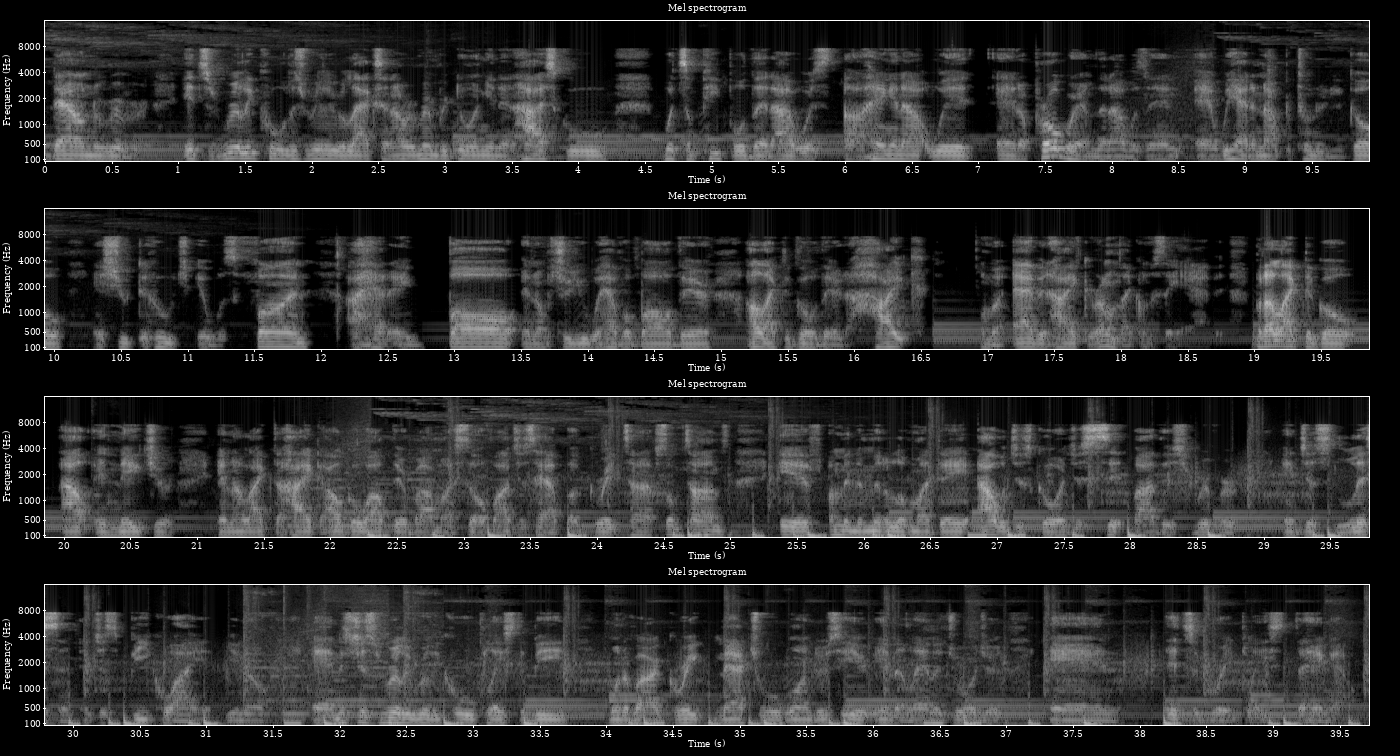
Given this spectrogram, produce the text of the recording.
down the river. It's really cool. It's really relaxing. I remember doing it in high school with some people that I was uh, hanging out with and a program that I was in, and we had an opportunity to go and shoot the hooch. It was fun. I had a ball, and I'm sure you would have a ball there. I like to go there to hike. I'm an avid hiker. I'm not going to say avid, but I like to go out in nature and I like to hike. I'll go out there by myself. I just have a great time. Sometimes if I'm in the middle of my day, I would just go and just sit by this river and just listen and just be quiet, you know. And it's just really, really cool place to be. One of our great natural wonders here in Atlanta, Georgia. And it's a great place to hang out.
